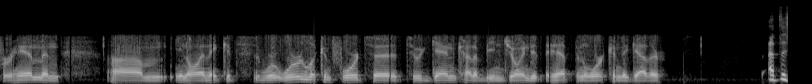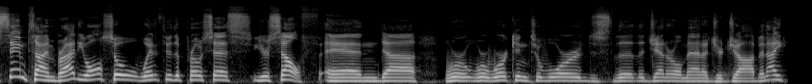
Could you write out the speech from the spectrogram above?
for him. And um, you know, I think it's we're, we're looking forward to to again kind of being joined at the hip and working together. At the same time, Brad, you also went through the process yourself, and uh, we're we're working towards the the general manager job. And I,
